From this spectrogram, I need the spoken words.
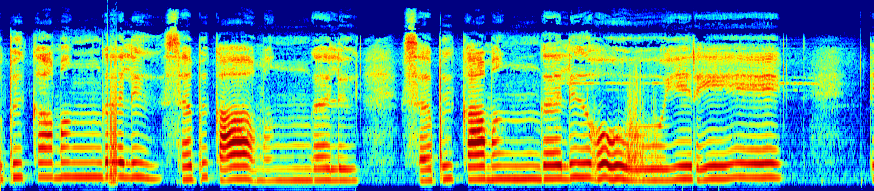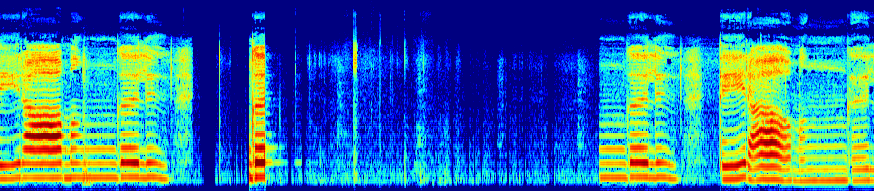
सबका मंगल सबका मंगल सबका मंगल हो रे। तेरा मंगल मंगल तेरा मंगल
